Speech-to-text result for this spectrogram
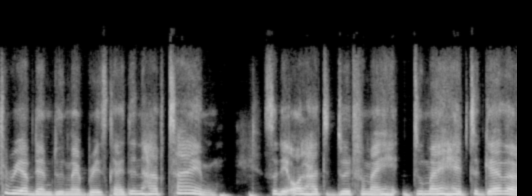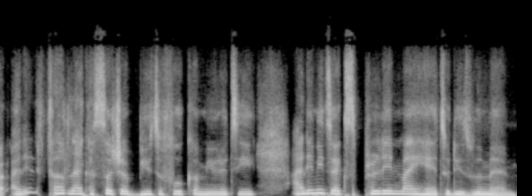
three of them doing my braids I didn't have time. So they all had to do it for my do my head together, and it felt like a, such a beautiful community. I didn't need to explain my hair to these women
